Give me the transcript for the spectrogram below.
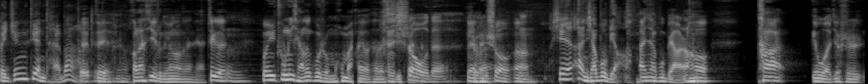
北京电台吧？对对，后来去了广播电台。这个关于朱林祥的故事，我们后面还有他的很瘦的，对，很瘦，嗯，先按下不表。按下不表。然后他给我就是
